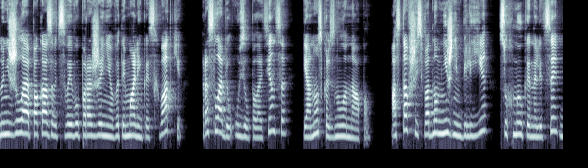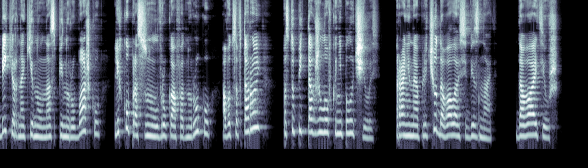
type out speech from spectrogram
но не желая показывать своего поражения в этой маленькой схватке, расслабил узел полотенца, и оно скользнуло на пол. Оставшись в одном нижнем белье, с ухмылкой на лице, Бекер накинул на спину рубашку, легко просунул в рукав одну руку, а вот со второй поступить так же ловко не получилось. Раненое плечо давало о себе знать. «Давайте уж»,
